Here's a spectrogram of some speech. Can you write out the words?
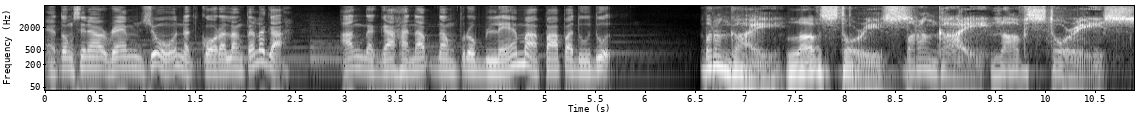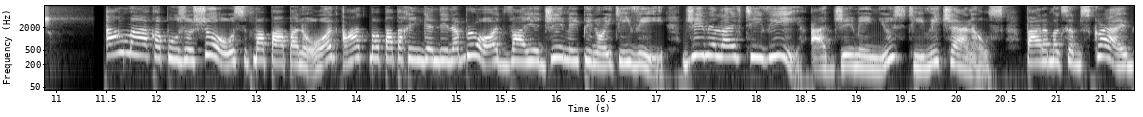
Etong sina Rem June at Cora lang talaga ang naghahanap ng problema papadudot. Barangay Love Stories. Barangay Love Stories. Ang mga Kapuso shows mapapanood at mapapakinggan din abroad via GMA Pinoy TV, GMA Live TV at GMA News TV channels. Para mag-subscribe,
